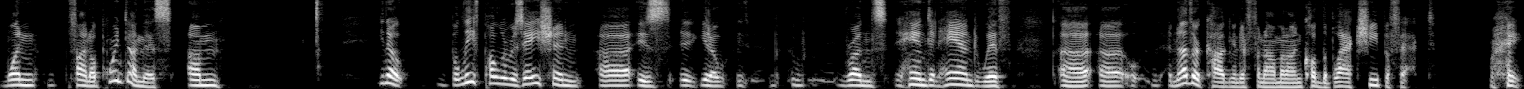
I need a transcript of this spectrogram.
One final point on this. Um, you know, belief polarization uh, is, uh, you know, runs hand in hand with uh, uh, another cognitive phenomenon called the black sheep effect, right?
